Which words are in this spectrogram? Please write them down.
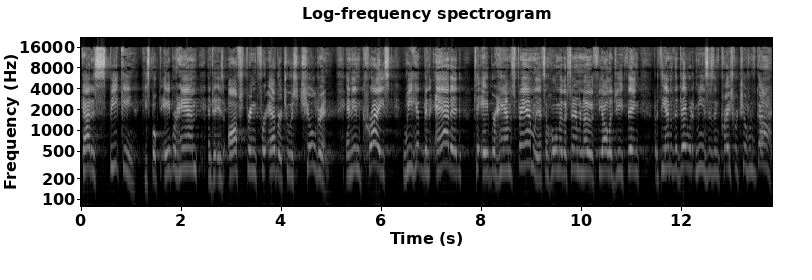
God is speaking. He spoke to Abraham and to his offspring forever, to his children. And in Christ, we have been added to Abraham's family. That's a whole other sermon, another theology thing. But at the end of the day, what it means is in Christ, we're children of God.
